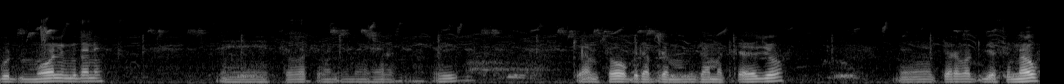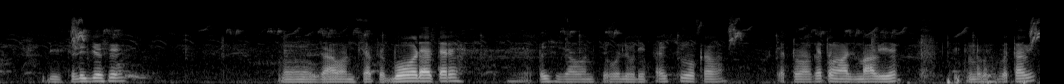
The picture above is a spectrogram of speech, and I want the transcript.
ગુડ મોર્નિંગ બધાને. સવાર સવાર બધાને હરે કેમ છો? બધા બધા મજામાં રહેજો. અત્યારે વાગી જશે નવ. દિવસ ચડી જશે. ને જવાનું છે આપણે બોર્ડ અત્યારે. પછી જવાનું છે ઓલી ઓલી પાછું કેટલો વાગે તો આજમાં એમ એ તમને પછી બતાવી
